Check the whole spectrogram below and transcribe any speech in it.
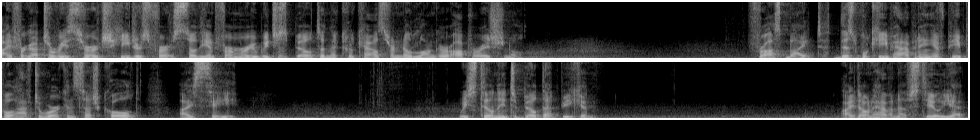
I forgot to research heaters first, so the infirmary we just built and the cookhouse are no longer operational. Frostbite. This will keep happening if people have to work in such cold. I see. We still need to build that beacon. I don't have enough steel yet.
